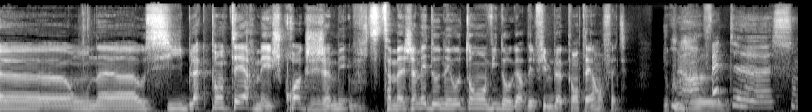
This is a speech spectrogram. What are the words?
Euh, on a aussi Black Panther, mais je crois que j'ai jamais, ça m'a jamais donné autant envie de regarder le film Black Panther en fait. Du coup, Mais En fait, euh, son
